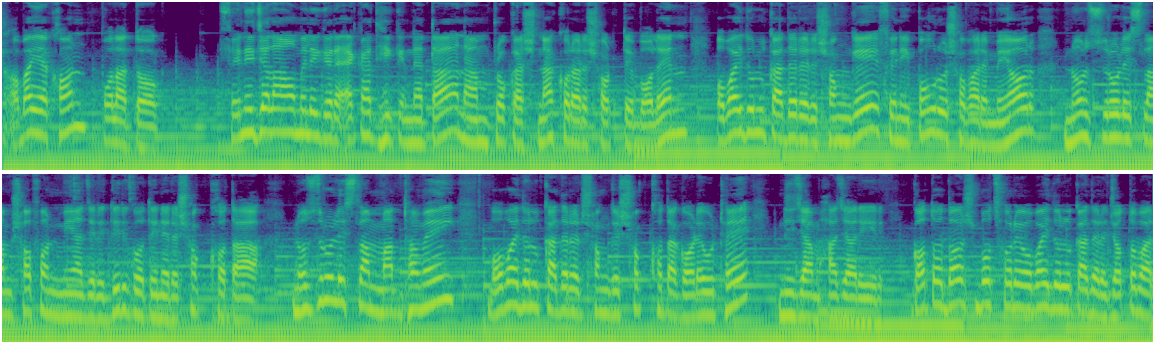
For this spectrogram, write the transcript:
সবাই এখন পলাতক। ফেনী জেলা আওয়ামী লীগের একাধিক নেতা নাম প্রকাশ না করার শর্তে বলেন, ওবায়দুল কাদেরের সঙ্গে ফেনী পৌরসভার মেয়র নজরুল ইসলাম স্বপন মিয়াজের দীর্ঘদিনের সক্ষতা। নজরুল ইসলাম মাধ্যমেই ওবায়দুল কাদেরের সঙ্গে সখ্যতা গড়ে ওঠে নিজাম হাজারির। গত দশ বছরে ওবায়দুল কাদের যতবার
